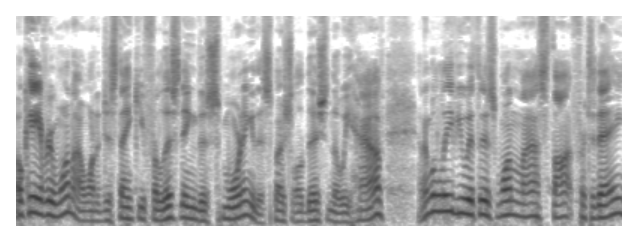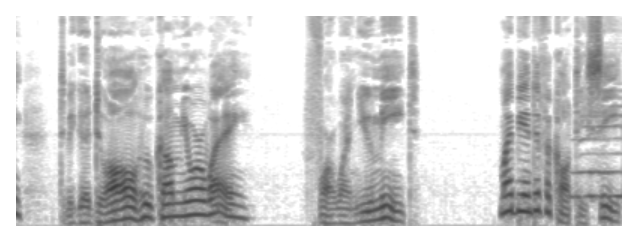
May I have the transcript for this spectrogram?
okay, everyone, I want to just thank you for listening this morning the special edition that we have. And I'm going to leave you with this one last thought for today: to be good to all who come your way, for when you meet, might be a difficulty seat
